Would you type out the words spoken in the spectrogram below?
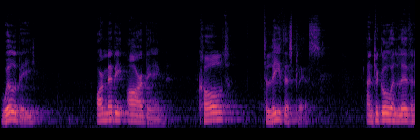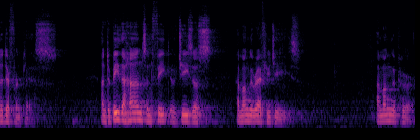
will be, or maybe are being, called to leave this place and to go and live in a different place and to be the hands and feet of Jesus among the refugees, among the poor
